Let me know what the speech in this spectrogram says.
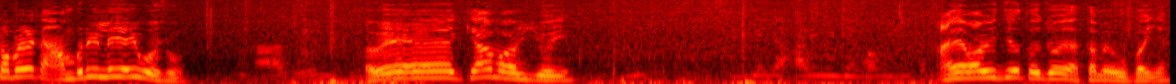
એક આંબરી લઈ આવ્યો છું. હવે ક્યાં વાવી જોઈએ? અહીંયા વાવી દો તો જોયા તમે ઊભા અહીંયા.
